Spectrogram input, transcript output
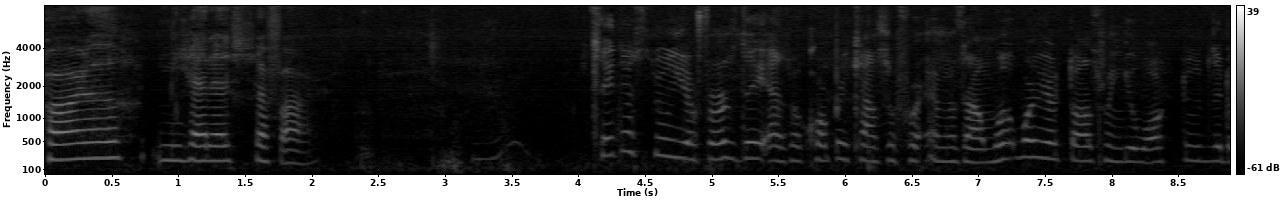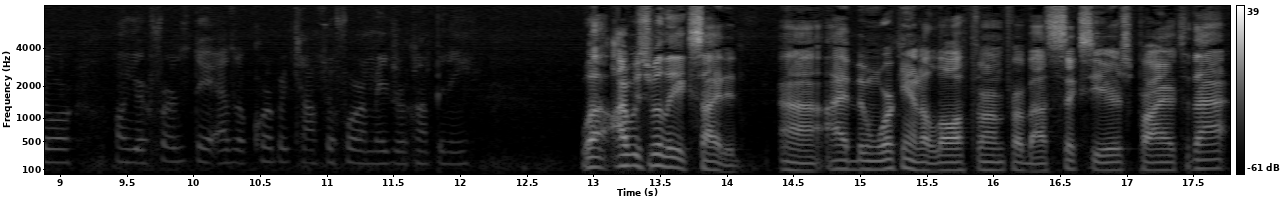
Gerardo Mijares Shafar. Take us through your first day as a corporate counsel for Amazon. What were your thoughts when you walked through the door on your first day as a corporate counsel for a major company? Well, I was really excited. Uh, I had been working at a law firm for about six years prior to that,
